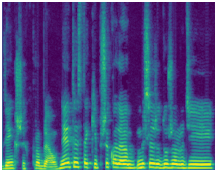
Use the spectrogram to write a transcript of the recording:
większych problemów. Nie? To jest taki przykład, myślę, że dużo ludzi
